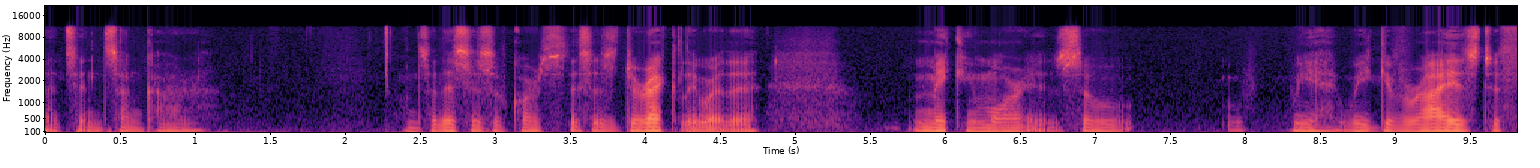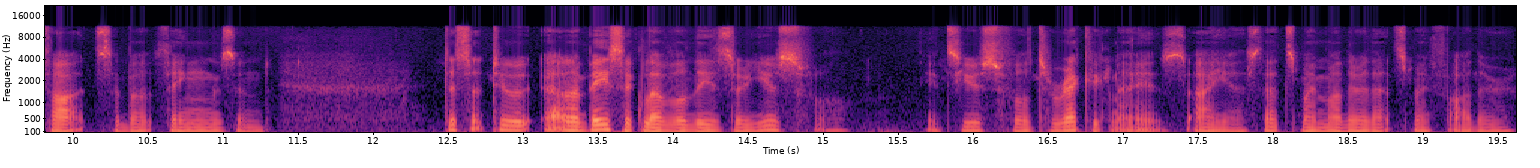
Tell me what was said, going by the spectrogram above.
that's in sankhara. And so this is, of course, this is directly where the making more is. So we we give rise to thoughts about things, and this, to on a basic level, these are useful. It's useful to recognize, ah, yes, that's my mother, that's my father,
